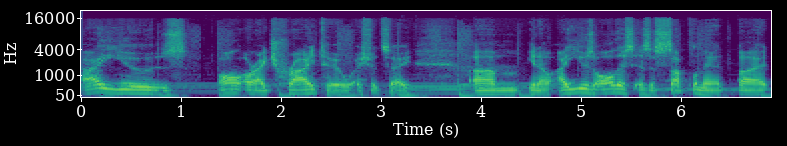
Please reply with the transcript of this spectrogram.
i use all or i try to i should say um, you know i use all this as a supplement but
